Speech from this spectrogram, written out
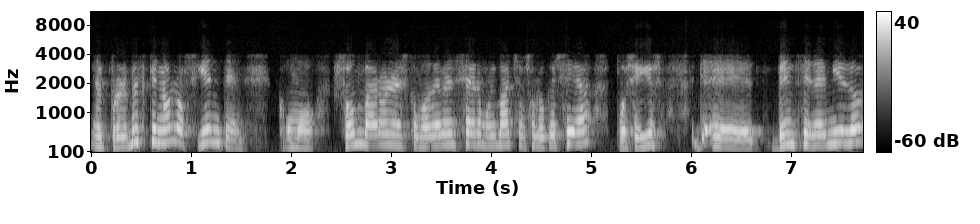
El problema es que no lo sienten. Como son varones, como deben ser, muy machos o lo que sea, pues ellos eh, vencen el miedo,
